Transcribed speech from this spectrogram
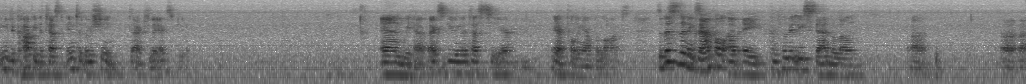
we need to copy the test into the machine to actually execute it. And we have executing the tests here. We have pulling out the logs. So this is an example of a completely standalone uh, uh, uh,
